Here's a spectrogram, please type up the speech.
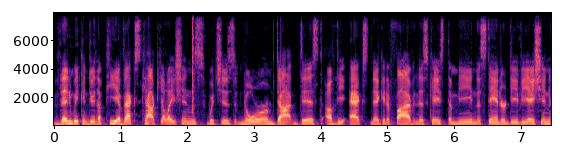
Then we can do the P of X calculations, which is norm dot dist of the X, negative five. In this case, the mean, the standard deviation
